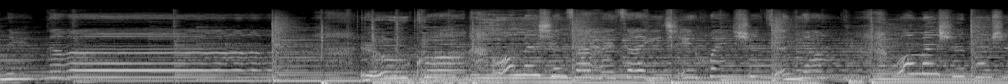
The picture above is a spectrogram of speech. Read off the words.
你呢？如果我们现在还在一起，会是怎样？我们是不是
